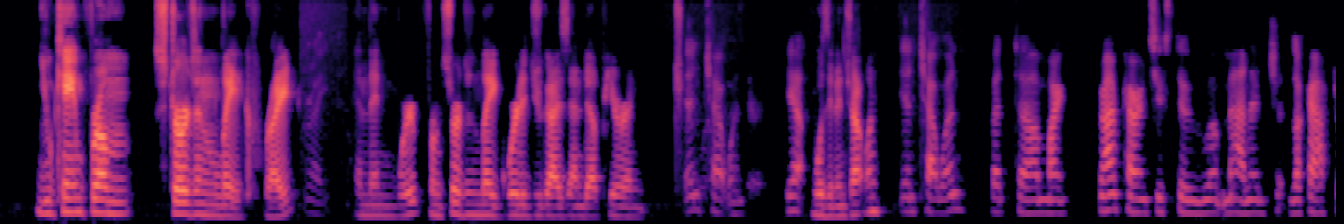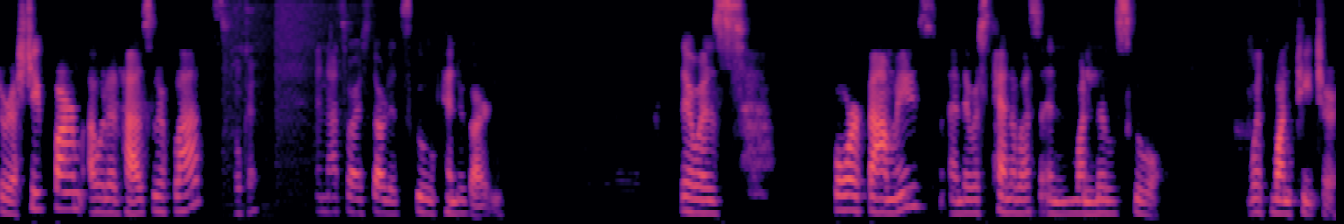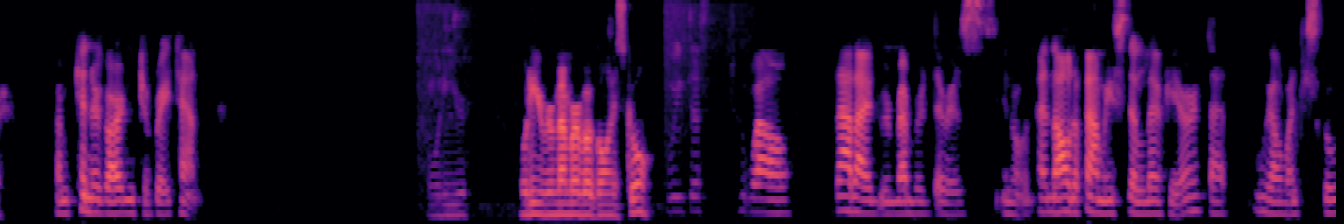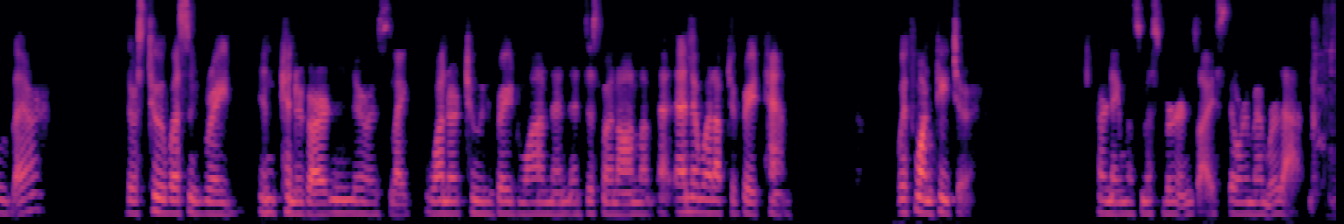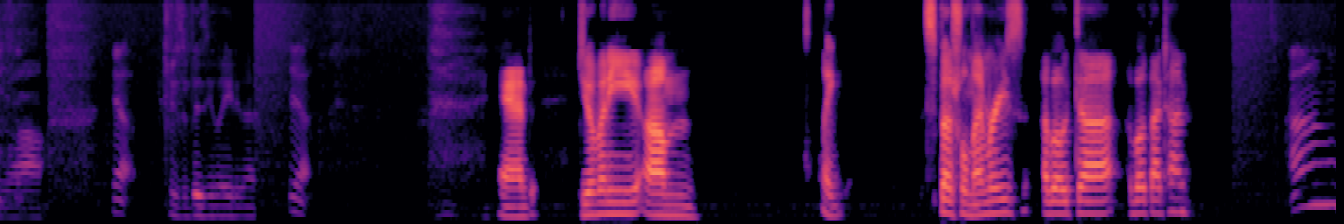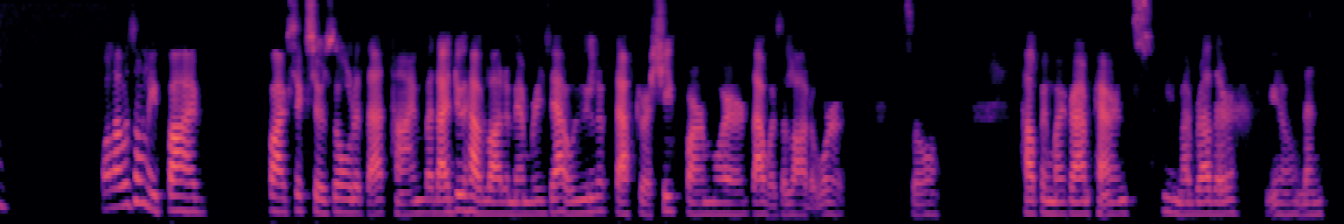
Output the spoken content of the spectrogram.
you came from Sturgeon Lake, right? Right. And then where from Sturgeon Lake, where did you guys end up here? And In Chetwynd, Yeah. was it in Chetwynd? in Chetwynd, but uh, my grandparents used to uh, manage, look after a sheep farm out at Hasler Flats. Okay. And that's where I started school kindergarten. There was four families, and there was ten of us in one little school, with one teacher, from kindergarten to grade ten. What do you What do you remember about going to school? We just well, that I remembered. There is, you know, and all the families still live here. That we all went to school there. There's two of us in grade in kindergarten. There was like one or two in grade one, and it just went on, and it went up to grade ten, with one teacher. Her name was Miss Burns. I still remember that. Wow. Yeah. She was a busy lady then. Yeah. And do you have any um, like special memories about uh, about that time? Um, well, I was only five, five, six years old at that time, but I do have a lot of memories. Yeah, we looked after a sheep farm where that was a lot of work. So, helping my grandparents, me and my brother, you know, then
